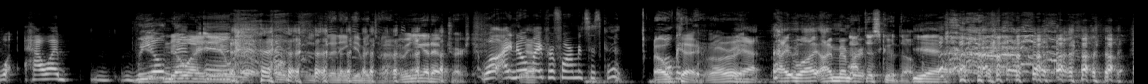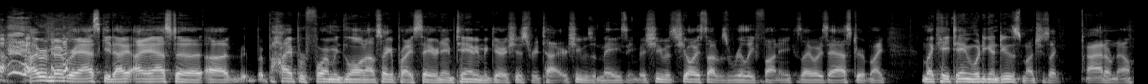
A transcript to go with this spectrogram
wh- how I We reeled have no them idea in. what your performance is at any given time. I mean, you got to have trackers. Well, I know Yeah. my performance is good. Okay, all right. Yeah, I, well, I, I remember. Not this good though. Yeah. I remember asking, I, I asked a, a high performing loan officer, I could probably say her name, Tammy McGarry. She just retired. She was amazing, but she was, she always thought it was really funny because I always asked her, I'm like, I'm like, hey, Tammy, what are you going to do this month? She's like, I don't know.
